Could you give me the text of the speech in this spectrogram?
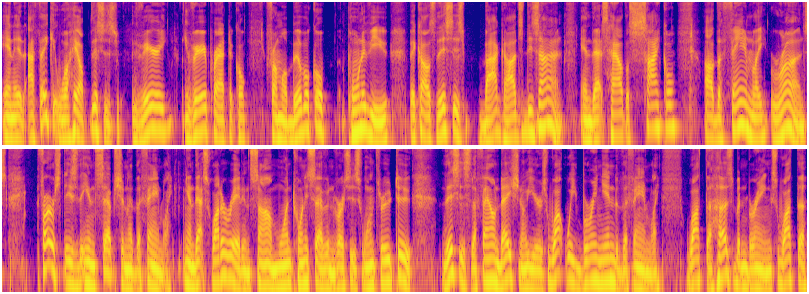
and it. I think it will help. This is very very practical from a biblical point of view because this is by God's design, and that's how the cycle of the family runs. First is the inception of the family, and that's what I read in Psalm 127, verses 1 through 2. This is the foundational years, what we bring into the family, what the husband brings, what the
